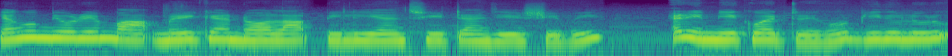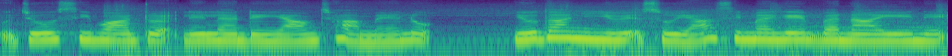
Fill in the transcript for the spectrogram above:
ရန်ကုန်မြို့ရင်းမှာအမေရိကန်ဒေါ်လာဘီလီယံချီတန်ကြေးရှိပြီး အဲ့ဒီမြေကွက်တွေကိုပြည်သူလူထုအကျိုးစီးပွားအတွက်လေလံတင်ရောင်းချမယ်လို့မြို့သားညီညွတ်ရေးအစိုးရစီမံကိန်းဗဏ္ဍာရေးနဲ့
